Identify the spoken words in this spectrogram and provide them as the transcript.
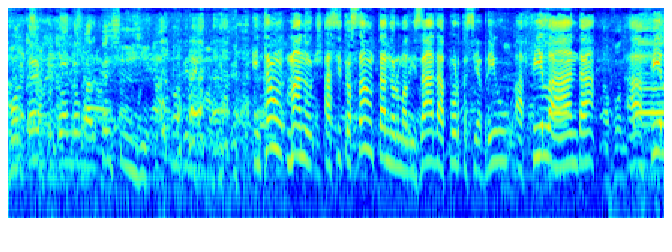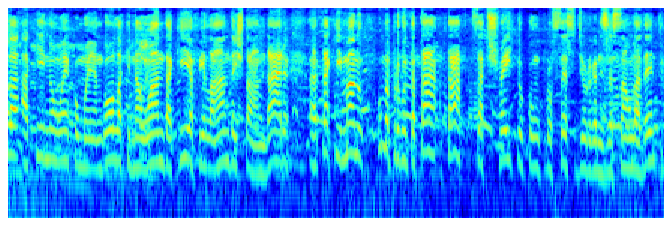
Votei porque eu não marquei X. Então, mano, a situação está normalizada, a porta se abriu, a fila anda. A fila aqui não é como em Angola, que não anda aqui, a fila anda, está a andar. Está aqui, mano, uma pergunta, está tá satisfeito com o processo de organização lá dentro?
